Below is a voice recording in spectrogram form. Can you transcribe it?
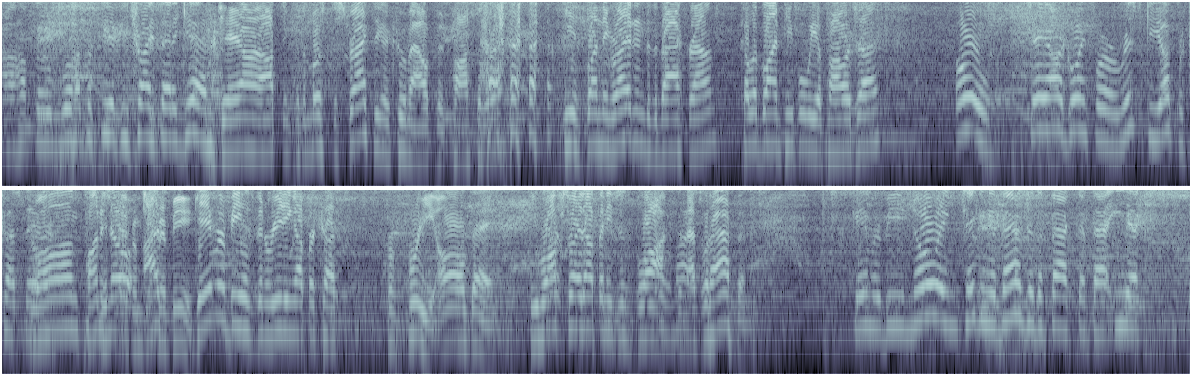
I'll have to. We'll have to see if he tries that again. JR opting for the most distracting Akuma outfit possible. he is blending right into the background. Colorblind people, we apologize. Oh, JR going for a risky uppercut Strong there. punish You know, from Gamer I've- B. Gamerbee has been reading uppercuts for free all day. He walks right up and he just blocks, Oh, and that's what happens. Gamerbee knowing, taking advantage of the fact that that EX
